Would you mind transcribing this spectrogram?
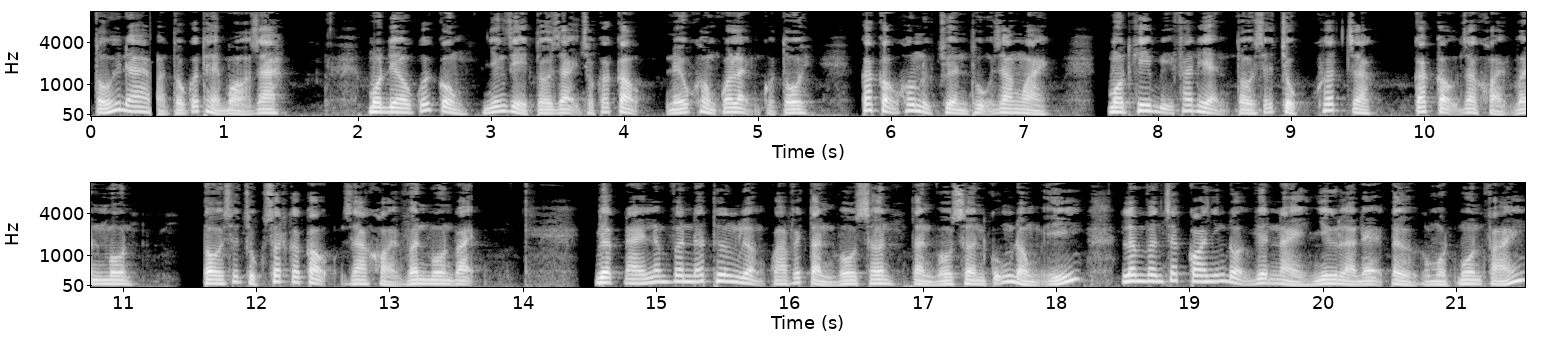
tối đa mà tôi có thể bỏ ra. Một điều cuối cùng, những gì tôi dạy cho các cậu, nếu không có lệnh của tôi, các cậu không được truyền thụ ra ngoài. Một khi bị phát hiện, tôi sẽ trục khuất ra các cậu ra khỏi vân môn. Tôi sẽ trục xuất các cậu ra khỏi vân môn vậy. Việc này lâm vân đã thương lượng qua với tần vô sơn. Tần vô sơn cũng đồng ý. Lâm vân sẽ coi những đội viên này như là đệ tử của một môn phái,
